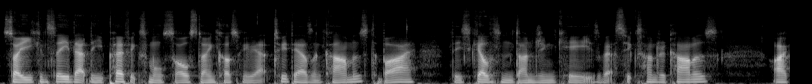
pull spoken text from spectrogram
So you can see that the perfect small soul stone cost me about 2000 kamas to buy. The skeleton dungeon key is about 600 kamas. I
